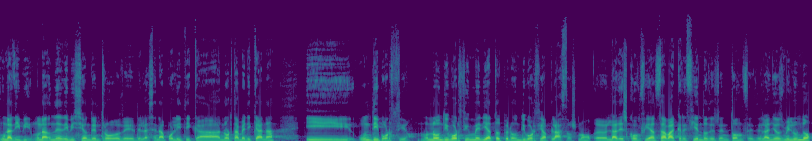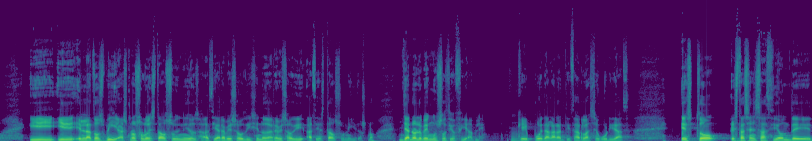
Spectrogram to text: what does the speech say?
una, división dentro de, la escena política norteamericana y un divorcio, no un divorcio inmediato, pero un divorcio a plazos. ¿no? Eh, la desconfianza va creciendo desde entonces, del año 2001, y, en las dos vías, no solo de Estados Unidos hacia Arabia Saudí, sino de Arabia Saudí hacia Estados Unidos. ¿no? Ya no le ven un socio fiable que pueda garantizar la seguridad. Esto, esta sensación de,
